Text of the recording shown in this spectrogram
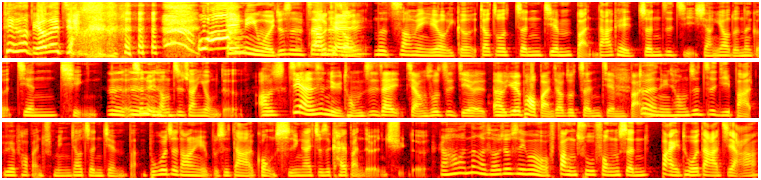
天呐，不要再讲！哇，Anyway，就是在那种那上面也有一个叫做针尖版，大家可以针自己想要的那个奸情，嗯，是女同志专用的。哦，既然是女同志在讲说自己的呃约炮版叫做针尖版，对，女同志自己把约炮版取名叫针尖版。不过这当然也不是大家共识，应该就是开版的人取的。然后那个时候就是因为我放出风声，拜托大家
